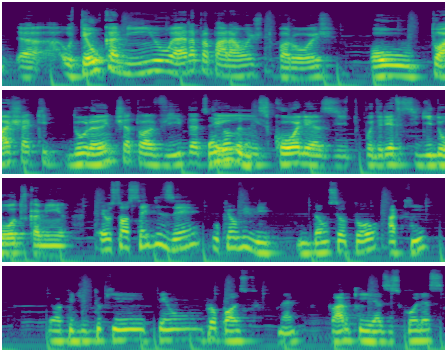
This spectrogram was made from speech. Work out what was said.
uh, o teu caminho era para parar onde tu parou hoje? Ou tu acha que durante a tua vida Sem tem dúvida. escolhas e tu poderia ter seguido outro caminho? Eu só sei dizer o que eu vivi. Então, se eu tô aqui, eu acredito que tem um propósito, né? Claro que as escolhas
